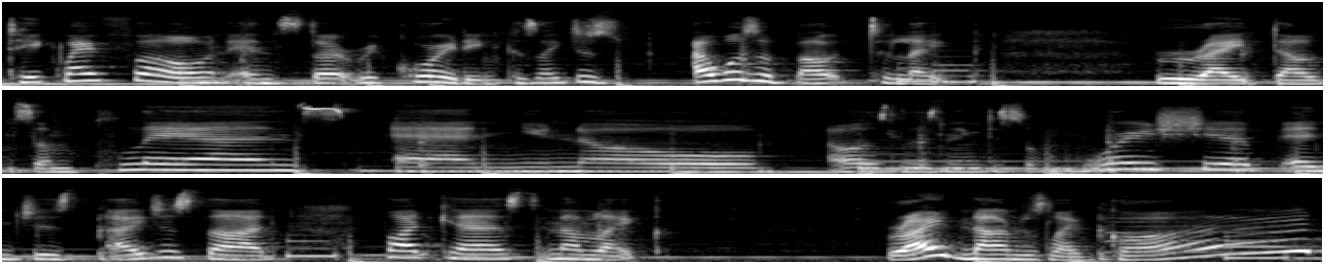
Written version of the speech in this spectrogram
take my phone and start recording because I just, I was about to like write down some plans and you know i was listening to some worship and just i just thought podcast and i'm like right now i'm just like god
